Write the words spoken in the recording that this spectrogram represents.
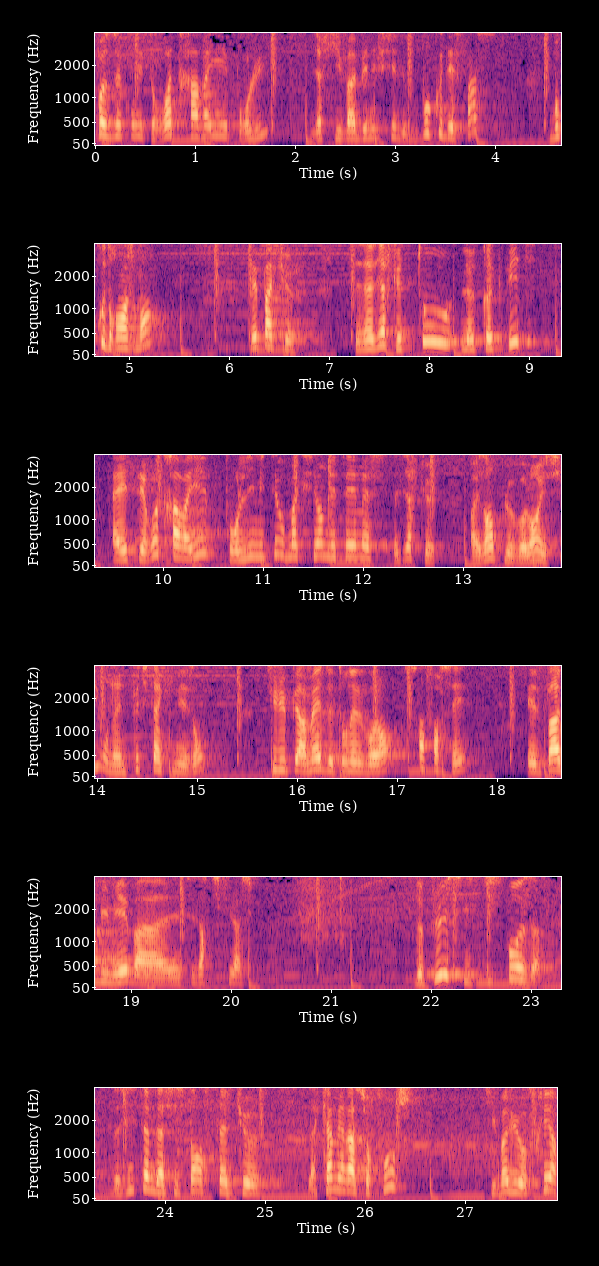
poste de conduite retravaillé pour lui, c'est-à-dire qu'il va bénéficier de beaucoup d'espace, beaucoup de rangement, mais pas que. C'est-à-dire que tout le cockpit a été retravaillé pour limiter au maximum les TMS. C'est-à-dire que, par exemple, le volant ici, on a une petite inclinaison qui lui permet de tourner le volant sans forcer et de ne pas abîmer bah, ses articulations. De plus, il se dispose d'un système d'assistance tel que la caméra sur fourche qui va lui offrir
